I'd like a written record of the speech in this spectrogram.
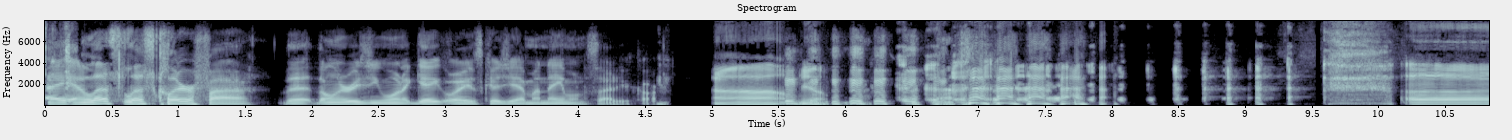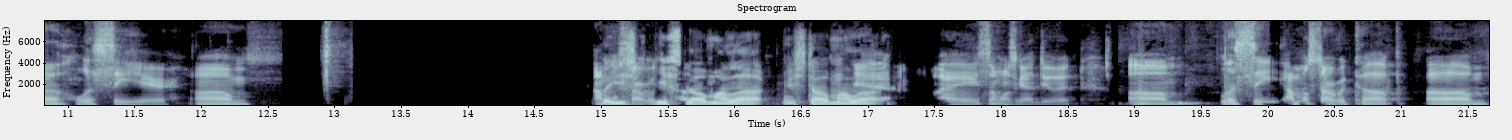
hey, and let's let's clarify that the only reason you want a gateway is because you have my name on the side of your car. Uh, yeah. uh, let's see here. Um, I'm But you start with you stole my luck. You stole my luck. Hey, someone's got to do it. Um, let's see. I'm gonna start with Cup. Um,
